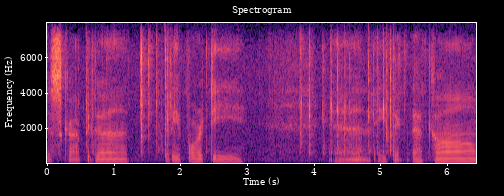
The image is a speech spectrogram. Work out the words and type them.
just copy that. 340 and ethic.com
